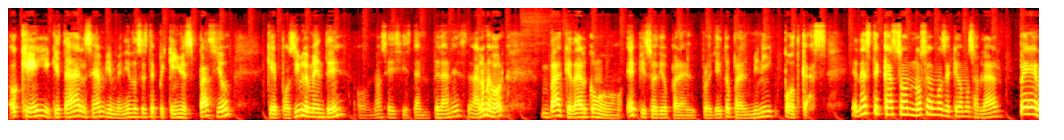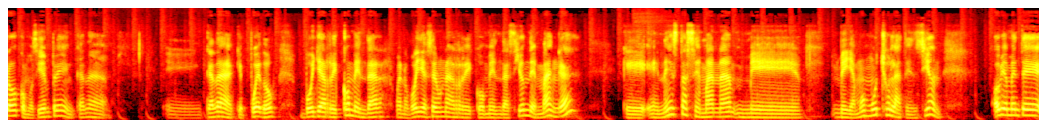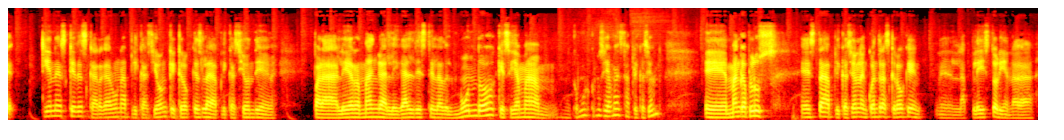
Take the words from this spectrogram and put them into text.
Ok, ¿qué tal? Sean bienvenidos a este pequeño espacio que posiblemente, o no sé si está en planes, a lo mejor va a quedar como episodio para el proyecto, para el mini podcast. En este caso no sabemos de qué vamos a hablar, pero como siempre, en cada, cada que puedo, voy a recomendar, bueno, voy a hacer una recomendación de manga que en esta semana me, me llamó mucho la atención. Obviamente tienes que descargar una aplicación que creo que es la aplicación de para leer manga legal de este lado del mundo, que se llama, ¿cómo, cómo se llama esta aplicación? Eh, manga Plus. Esta aplicación la encuentras creo que en, la Play Store y en la,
